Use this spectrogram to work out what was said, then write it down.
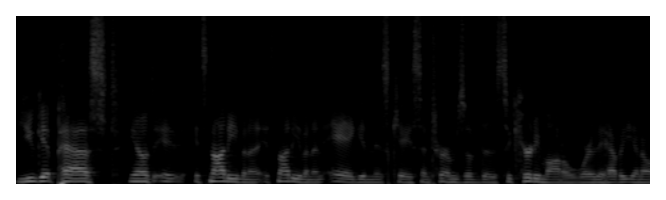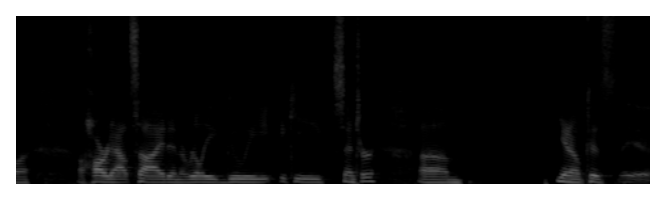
you get past, you know, it, it's not even a, it's not even an egg in this case in terms of the security model where they have a, you know, a, a hard outside and a really gooey, icky center. Um, you know, cause uh,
